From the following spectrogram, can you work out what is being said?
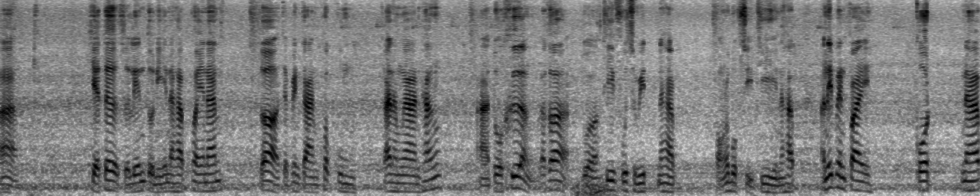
อ่าเคเตอร์เซเลนตัวนี้นะครับ เพราะฉะนั้นก็จะเป็นการควบคุมการทำงานทั้งอ่าตัวเครื่องแล้วก็ตัวที่ฟูสวิตนะครับของระบบ 4T นะครับ อันนี้เป็นไฟกดนะครับ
